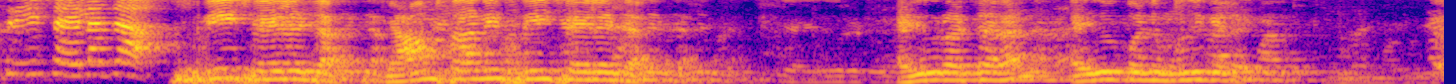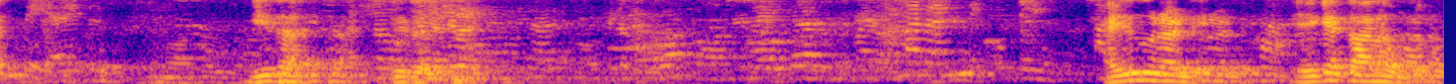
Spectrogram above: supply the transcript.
శ్రీ శైలజ. శ్రీ శైలజ. యాంసాని శ్రీ శైలజ. ఐదుగురు వచ్చారా? ఐదుగురు కొంచెం ముందుకెళ్ళండి గీత. ఐదుగురు అండి ఏకకాలంలో.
